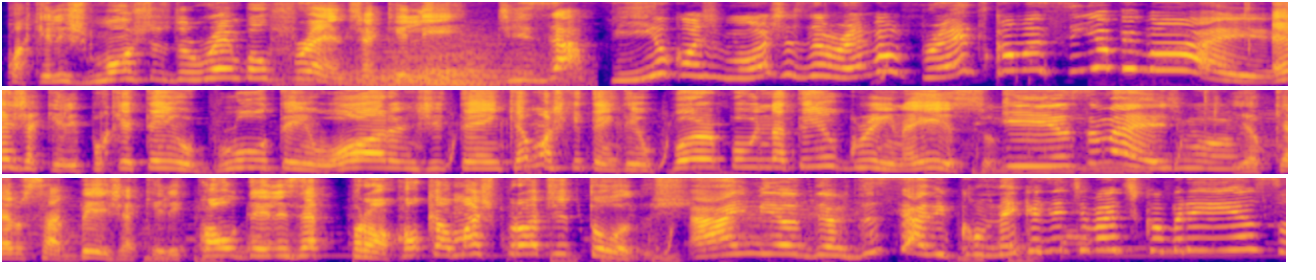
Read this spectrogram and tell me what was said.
com aqueles monstros do Rainbow Friends, Jaqueline. Desafio com os monstros do Rainbow Friends? Como assim, Up Boy? É, Jaqueline, porque tem o Blue, tem o Orange, tem... que mais que tem? Tem o Purple e ainda tem o Green, não é isso? Isso mesmo. E eu quero saber, Jaqueline, qual deles é pro? Qual que é o mais pro de todos? Ai, meu Deus do céu, e como é que a gente vai descobrir isso?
